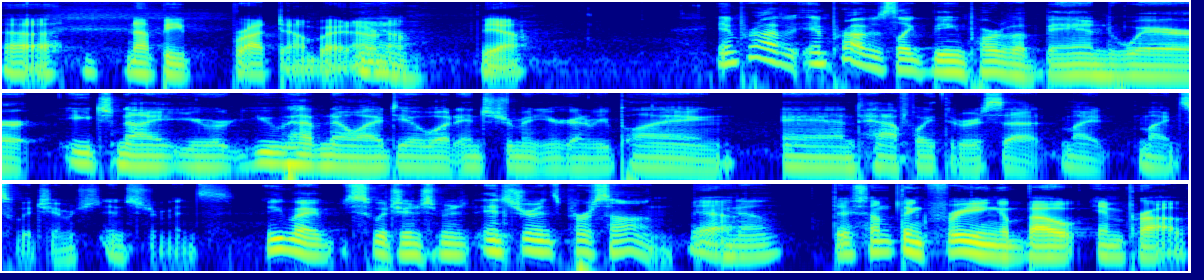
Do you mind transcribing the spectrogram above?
uh not be brought down by it. I don't Yeah. know. Yeah. Improv improv is like being part of a band where each night you're you have no idea what instrument you're going to be playing and halfway through a set might might switch in- instruments. You might switch instrument, instruments per song, Yeah. you know. There's something freeing about improv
